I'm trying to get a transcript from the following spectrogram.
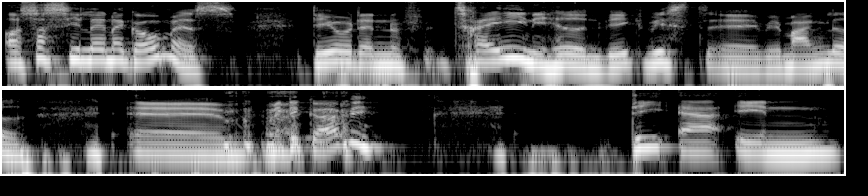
Og så Selena Gomez. Det er jo den treenigheden, vi ikke vidste, øh, vi manglede. Øh, men det gør vi. Det er en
